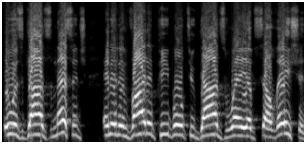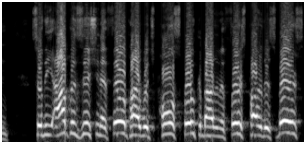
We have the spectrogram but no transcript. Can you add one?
It was God's message, and it invited people to God's way of salvation. So the opposition at Philippi, which Paul spoke about in the first part of this verse,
